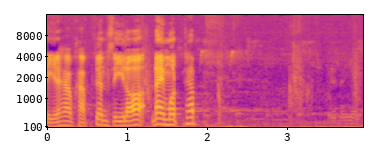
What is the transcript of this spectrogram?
ตินะครับขับเคลื่อนสี่ล้อได้หมดครับ เป็นประโยชน์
